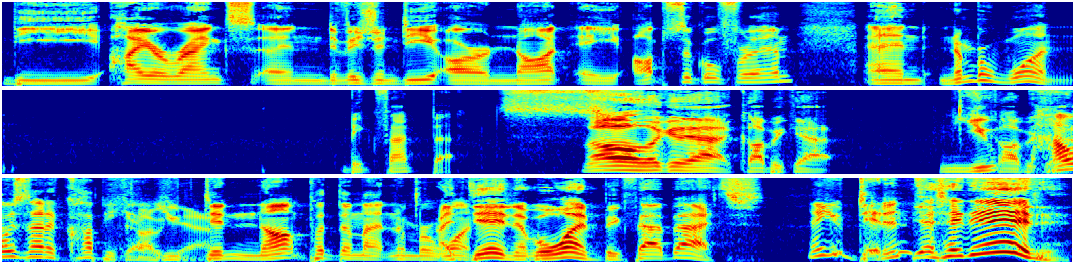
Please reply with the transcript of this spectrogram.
the higher ranks in Division D are not a obstacle for them. And number one, Big Fat Bats. Oh, look at that copycat! You Copycat. how is that a copycat? You did not put them at number one. I did number one, Big Fat Bats. No, you didn't. Yes, I did.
